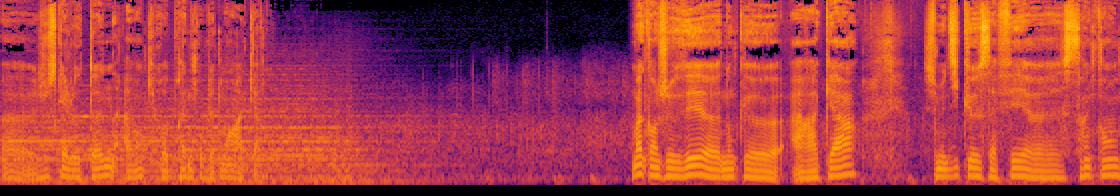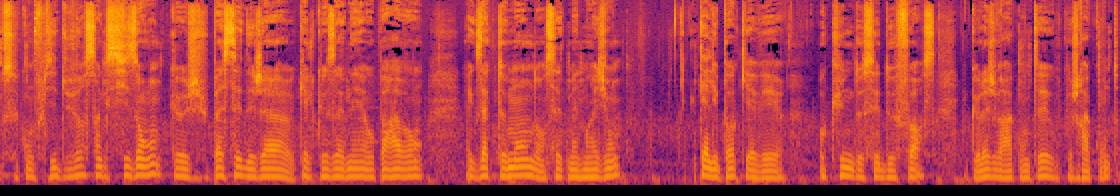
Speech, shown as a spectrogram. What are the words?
euh, jusqu'à l'automne avant qu'ils reprennent complètement Raqqa. Moi, quand je vais euh, donc euh, à Raqqa, je me dis que ça fait 5 ans que ce conflit dure, 5-6 ans que je suis passé déjà quelques années auparavant exactement dans cette même région, qu'à l'époque il y avait aucune de ces deux forces, et que là je vais raconter, ou que je raconte,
